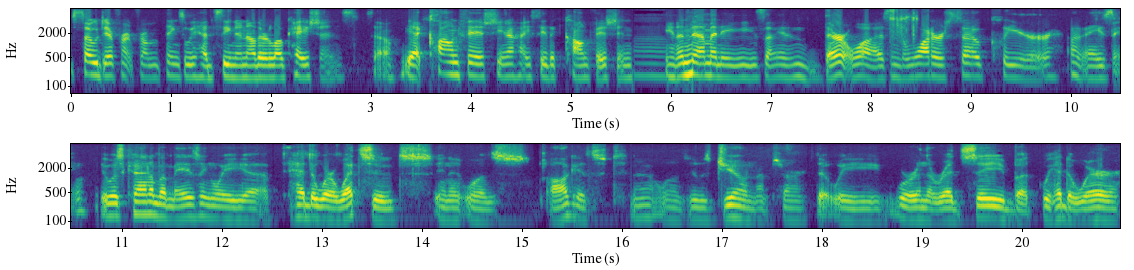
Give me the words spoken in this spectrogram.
so different from things we had seen in other locations. So yeah, clownfish. You know how you see the clownfish in uh, in anemones. I mean, there it was, and the water's so clear, amazing. It was kind of amazing. We uh, had to wear wetsuits, and it was August. No, it was it was June. I'm sorry that we were in the Red Sea, but we had to wear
